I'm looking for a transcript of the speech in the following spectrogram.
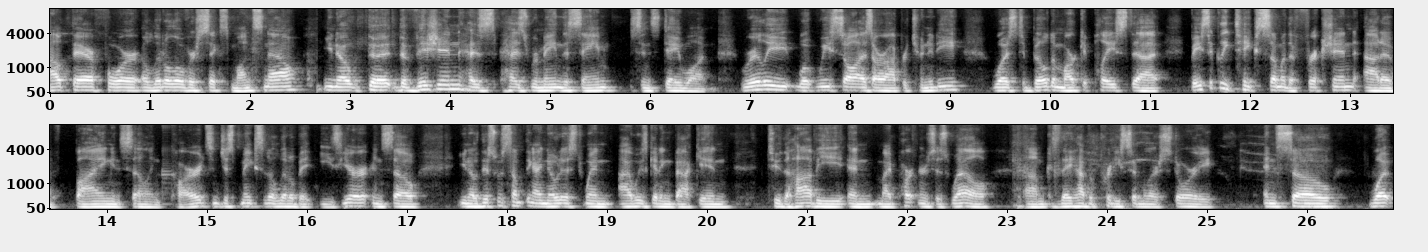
out there for a little over six months now. You know, the the vision has has remained the same since day one. Really, what we saw as our opportunity was to build a marketplace that basically takes some of the friction out of buying and selling cards and just makes it a little bit easier. And so, you know, this was something I noticed when I was getting back in to the hobby and my partners as well, because um, they have a pretty similar story. And so what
